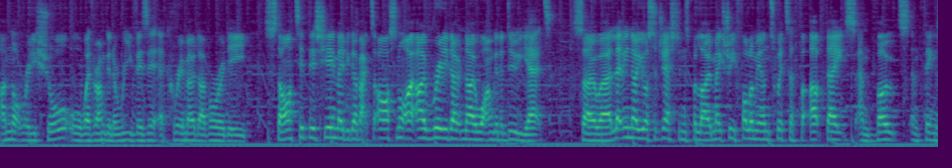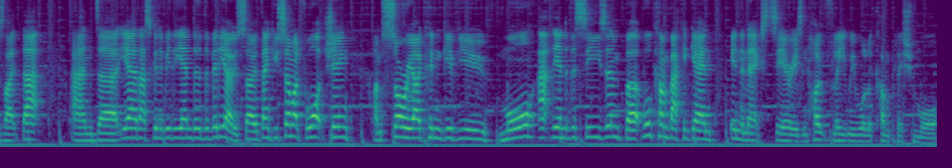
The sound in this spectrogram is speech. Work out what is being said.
I'm not really sure. Or whether I'm going to revisit a career mode I've already started this year. Maybe go back to Arsenal. I, I really don't know what I'm going to do yet. So uh, let me know your suggestions below. Make sure you follow me on Twitter for updates and votes and things like that. And uh, yeah, that's going to be the end of the video. So thank you so much for watching. I'm sorry I couldn't give you more at the end of the season, but we'll come back again in the next series and hopefully we will accomplish more.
